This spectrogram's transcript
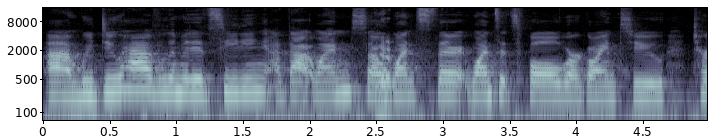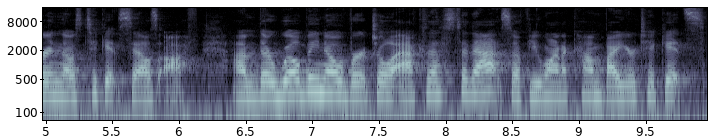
Um, we do have limited seating at that one, so yep. once once it's full, we're going to turn those ticket sales off. Um, there will be no virtual access to that, so if you want to come buy your tickets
